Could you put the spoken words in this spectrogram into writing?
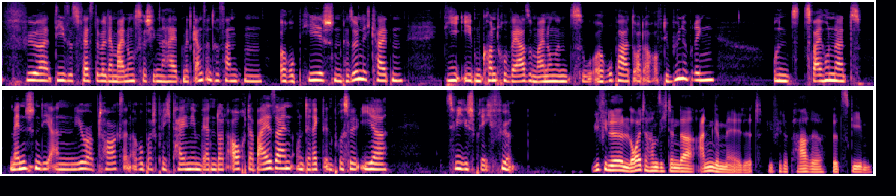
für dieses Festival der Meinungsverschiedenheit mit ganz interessanten europäischen Persönlichkeiten, die eben kontroverse Meinungen zu Europa dort auch auf die Bühne bringen. Und 200 Menschen, die an Europe Talks, an Europa spricht, teilnehmen, werden dort auch dabei sein und direkt in Brüssel ihr Zwiegespräch führen. Wie viele Leute haben sich denn da angemeldet? Wie viele Paare wird es geben?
